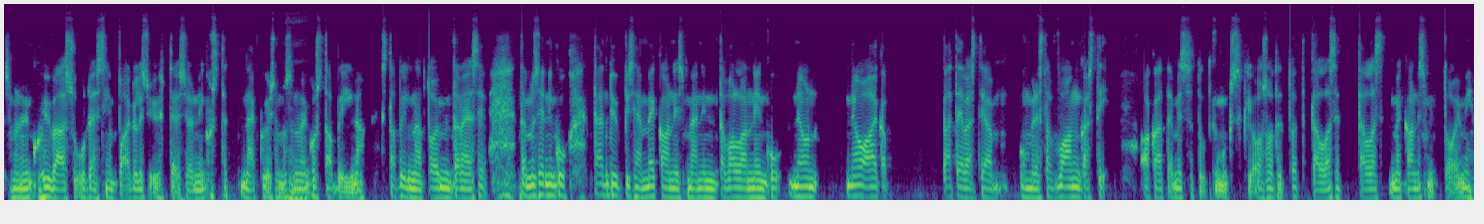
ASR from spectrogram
semmoinen niin hyvä suhde siihen paikallisyhteisöön niin kuin näkyy semmoisena niin stabiilina, stabiilina toimintana. Ja se, tämmöisiä niin kuin, tämän tyyppisiä mekanismeja, niin tavallaan niin kuin, ne, on, ne on aika pätevästi ja mun mielestä vankasti akateemisessa tutkimuksessakin osoitettu, että tällaiset, tällaiset mekanismit toimii.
